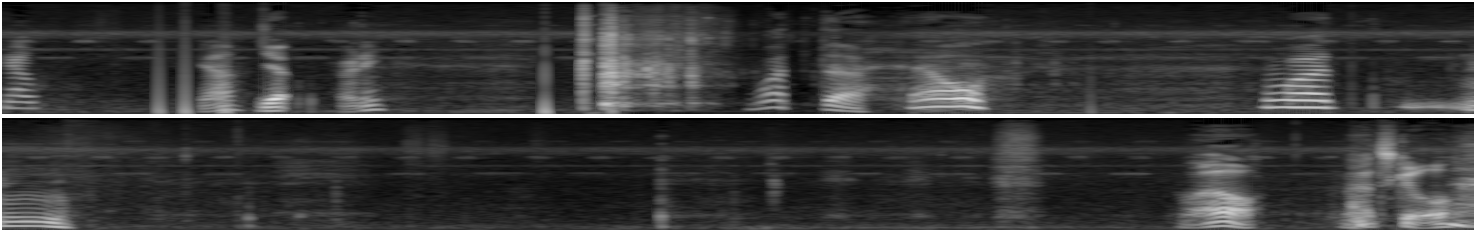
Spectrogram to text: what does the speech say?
Go. Yeah? Yep. Ready? What the hell? What? Mm. Wow, that's cool.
